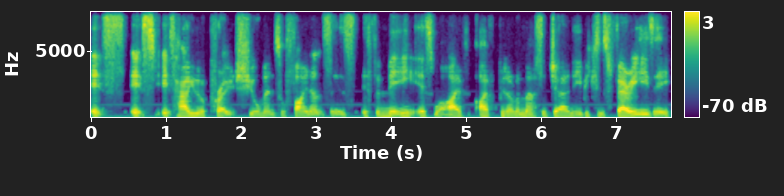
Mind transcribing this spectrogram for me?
it's it's it's how you approach your mental finances if for me is what i've i've been on a massive journey because it's very easy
